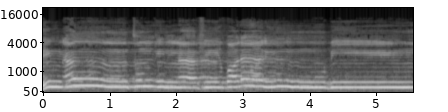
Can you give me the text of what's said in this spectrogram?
إن أنتم إلا في ضلال مبين.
